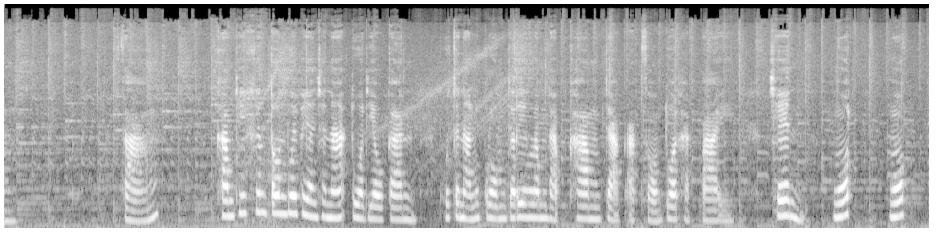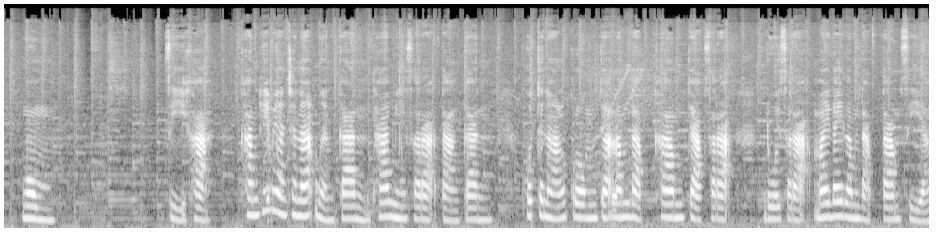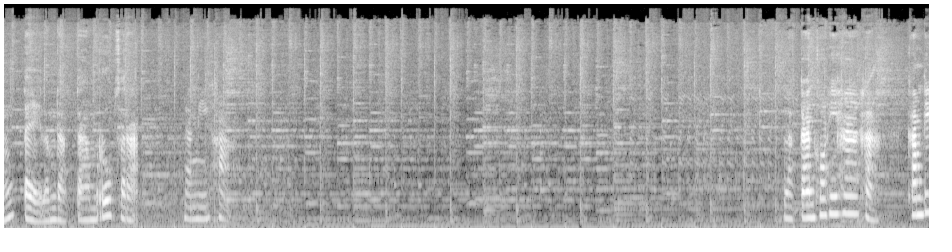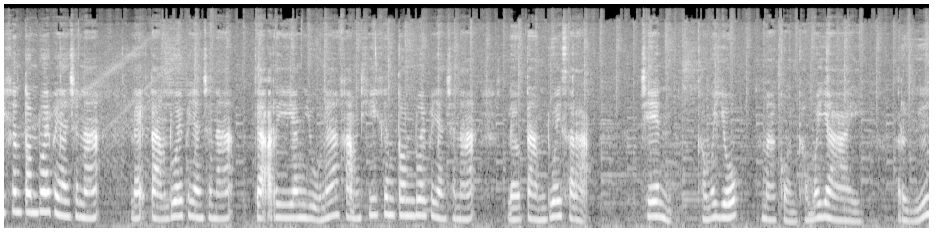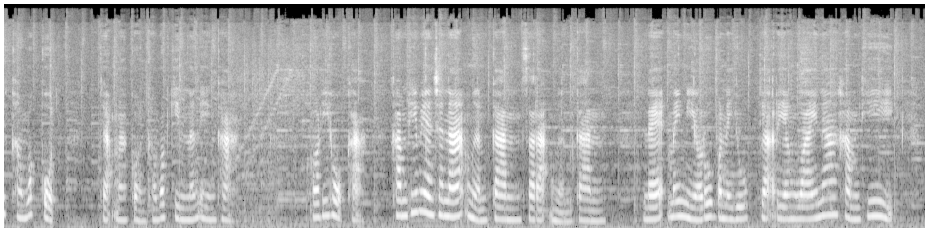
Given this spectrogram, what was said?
3. คำที่ขึ้นต้นด้วยพยัญชนะตัวเดียวกัน พจนานุกรมจะเรียงลำดับคำจากอักษรตัวถัดไป เช่น งด งบ งม 4. ค่ะ คำที่พยัญชนะเหมือนกัน ถ้ามีสระต่างกัน พจนานุกรมจะลำดับคำจากสระ โดยสระไม่ได้ลำดับตามเสียง แต่ลำดับตามรูปสระ ดังนี้ค่ะ หลักการข้อที่ 5 ค่ะคำที่ขึ้นต้นด้วยพยัญชนะ และตามด้วยพยัญชนะ จะเรียงอยู่หน้าคำที่ขึ้นต้นด้วยพยัญชนะ แล้วตามด้วยสระ เช่นคำว่ายกมาก่อนคำว่ายาย หรือคำว่ากด จะมาก่อนคำว่ากินนั่นเองค่ะ ข้อที่ 6 ค่ะคำที่พยัญชนะเหมือนกัน สระเหมือนกัน และไม่มีรูปวรรณยุกต์จะเรียงไว้หน้าคำที่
